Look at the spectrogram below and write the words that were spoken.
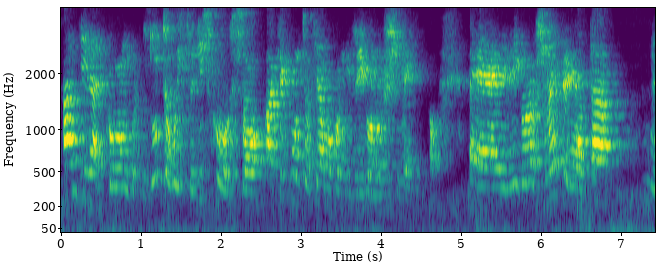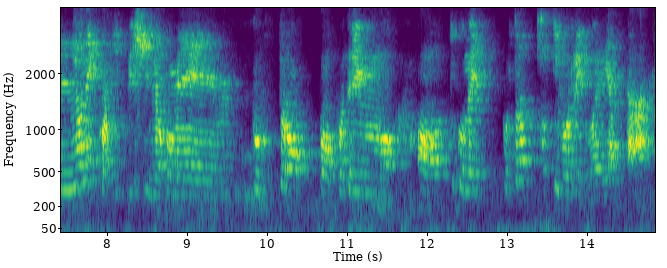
Al di là comunque di tutto questo discorso, a che punto siamo con il riconoscimento? Eh, il riconoscimento in realtà non è così vicino come purtroppo potremmo, o come purtroppo tutti vorremmo in realtà,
